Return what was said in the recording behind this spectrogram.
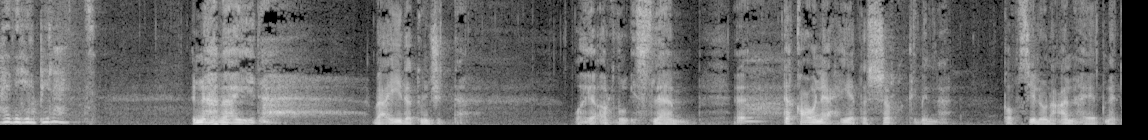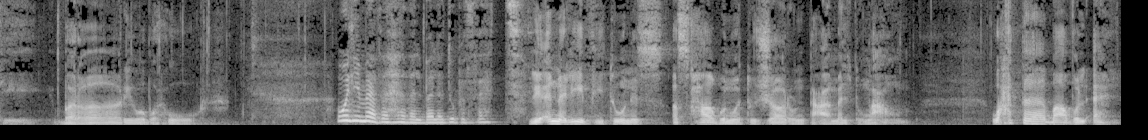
هذه البلاد؟ إنها بعيدة بعيدة جدا وهي أرض إسلام أه، تقع ناحية الشرق منا تفصل عنها يا ابنتي براري وبحور ولماذا هذا البلد بالذات؟ لأن لي في تونس أصحاب وتجار تعاملت معهم وحتى بعض الأهل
